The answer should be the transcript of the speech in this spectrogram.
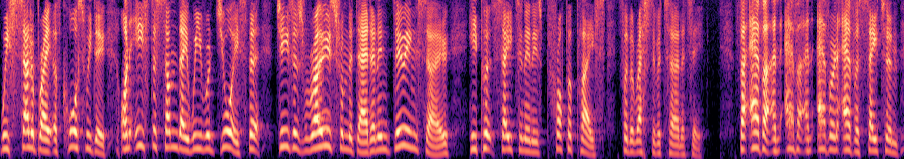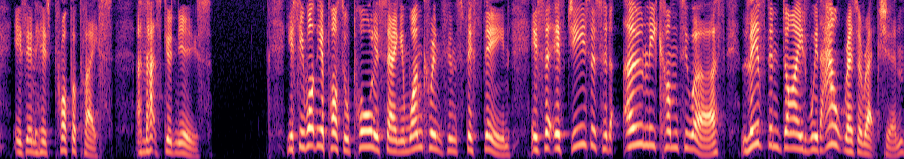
we celebrate, of course we do. On Easter Sunday, we rejoice that Jesus rose from the dead, and in doing so, he put Satan in his proper place for the rest of eternity. Forever and ever and ever and ever, Satan is in his proper place. And that's good news. You see, what the Apostle Paul is saying in 1 Corinthians 15 is that if Jesus had only come to earth, lived and died without resurrection,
